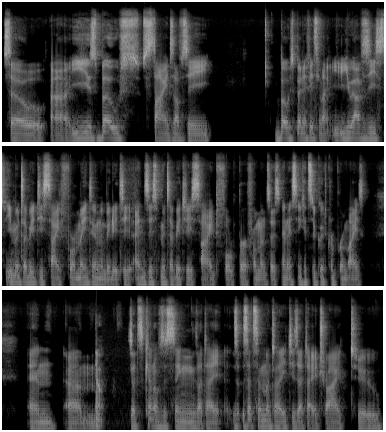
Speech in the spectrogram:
So uh, you use both sides of the both benefits. Like you have this immutability side for maintainability and this mutability side for performances, and I think it's a good compromise. And um, that's kind of the thing that I that's a mentality that I try to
